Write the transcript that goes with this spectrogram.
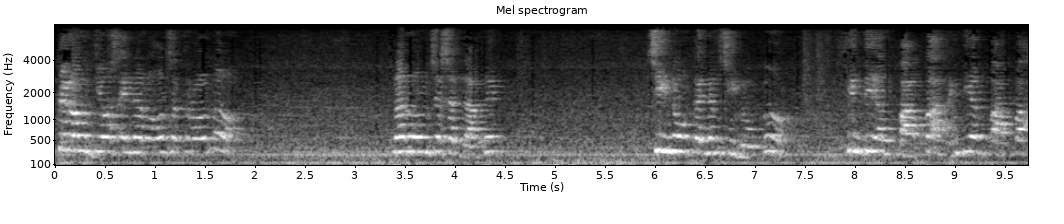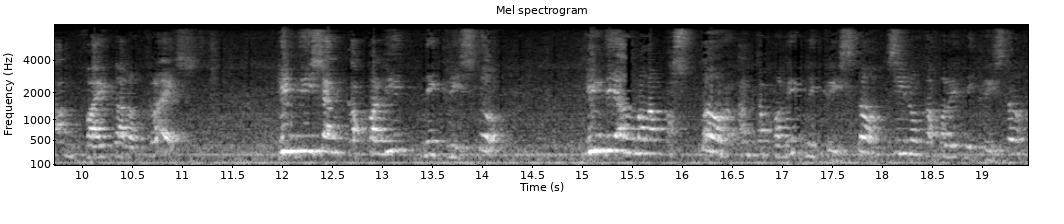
Pero ang Diyos ay naroon sa trono. Naroon siya sa langit. Sino ang kanyang sinugo? Hindi ang Papa, hindi ang Papa ang vicar of Christ. Hindi siyang kapalit ni Kristo. Hindi ang mga pastor ang kapalit ni Kristo. Sinong kapalit ni Kristo?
